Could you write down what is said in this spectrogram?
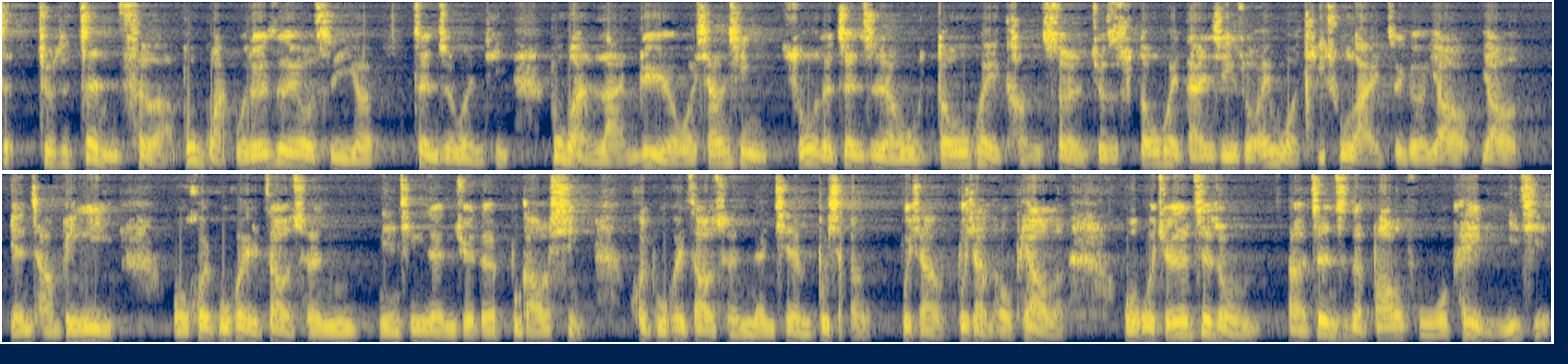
这就是政策啊。不管我觉得这又是一个政治问题。不管蓝绿，我相信所有的政治人物都会 concern，就是都会担心说，哎，我提出来这个要要延长兵役，我会不会造成年轻人觉得不高兴？会不会造成年轻人不想不想不想投票了？我我觉得这种呃政治的包袱，我可以理解。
